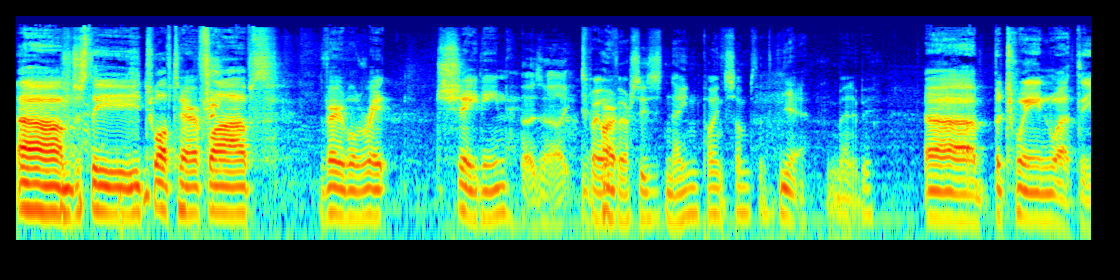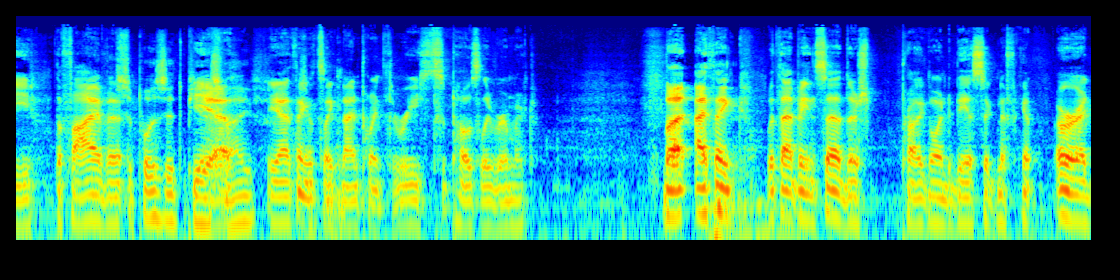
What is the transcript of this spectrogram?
Um, just the 12 teraflops, variable rate shading Was it like 12 Or- versus 9 point something? Yeah. Meant to be. uh, between what the the five and Supposed yeah, PS5. yeah, I think it's like 9.3 supposedly rumored. But I think with that being said, there's probably going to be a significant or a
